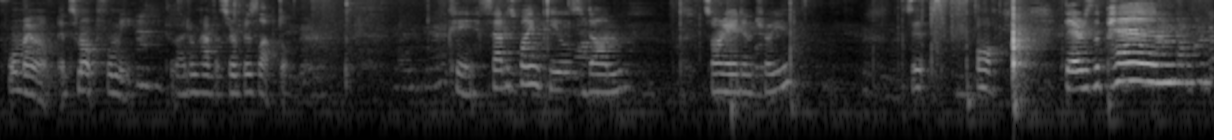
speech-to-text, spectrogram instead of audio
for my mom. It's not for me mm-hmm. because I don't have a Surface laptop. Okay, satisfying peels done. Sorry I didn't show you. That's it. Oh, there's the pen.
